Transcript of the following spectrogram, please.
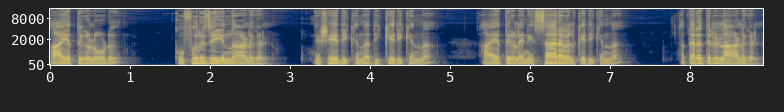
ആയത്തുകളോട് കുഫർ ചെയ്യുന്ന ആളുകൾ നിഷേധിക്കുന്ന ധിക്കരിക്കുന്ന ആയത്തുകളെ നിസ്സാരവൽക്കരിക്കുന്ന അത്തരത്തിലുള്ള ആളുകൾ.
